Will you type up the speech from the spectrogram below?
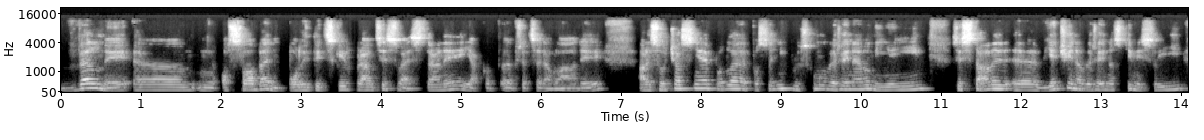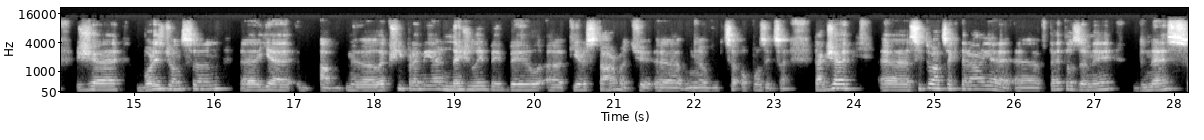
velmi um, oslaben politicky v rámci své strany jako eh, předseda vlády, ale současně podle posledních průzkumů veřejného mínění si stále uh, většina veřejnosti myslí, že Boris Johnson uh, je a, lepší premiér, nežli by byl Keir Starmer, či uh, vůdce opozice. Takže situace, která je v této zemi, dnes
